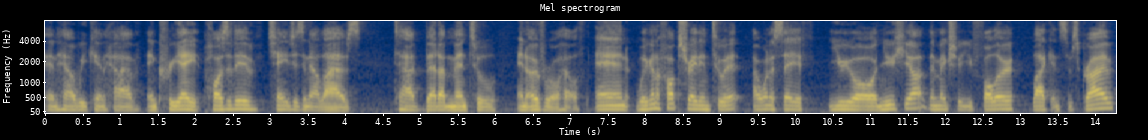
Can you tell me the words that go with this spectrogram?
and how we can have and create positive changes in our lives to have better mental and overall health. And we're going to hop straight into it. I want to say if you're new here, then make sure you follow, like, and subscribe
